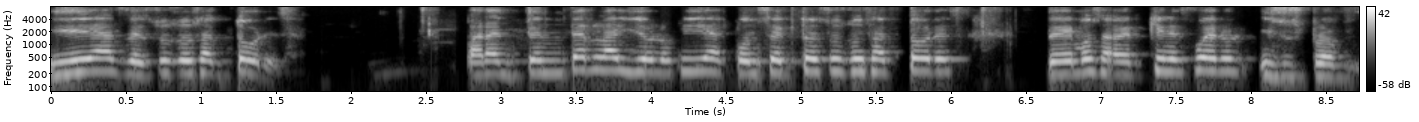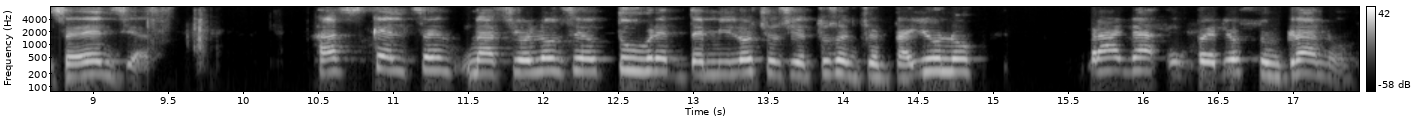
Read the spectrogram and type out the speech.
ideas de estos dos actores. Para entender la ideología, el concepto de esos dos actores, debemos saber quiénes fueron y sus procedencias. Hans Kelsen nació el 11 de octubre de 1881, Braga, Imperio Zungrano.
